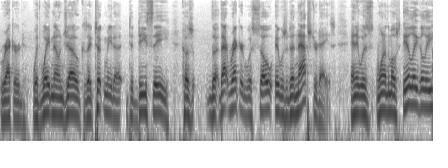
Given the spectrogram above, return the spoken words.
record with Waiting on Joe because they took me to, to DC because that record was so it was the Napster days and it was one of the most illegally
